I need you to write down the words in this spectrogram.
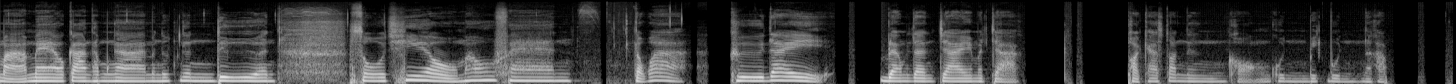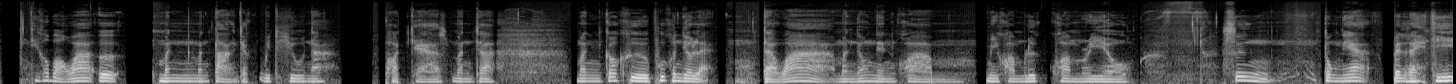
หมาแมวการทำงานมนุษย์เงินเดือน โซเชียลเมาแฟน แต่ว่าคือได้แรงบันดาลใจมาจากพอดแคสต์ตอนหนึ่งของคุณบิ๊กบุญนะครับ ที่เขาบอกว่า เออ มันมันต่างจากวิทยุนะพอดแคสต์มันจะ มันก็คือพูดคนเดียวแหละ แต่ว่ามันต้องเน้นความมีความลึกความเรียว ซึ่งตรงเนี้ยเป็นอะไรที่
